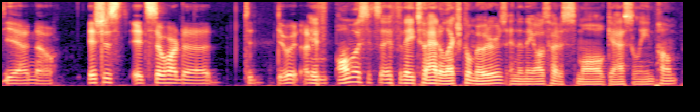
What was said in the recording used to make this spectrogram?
yeah, no, it's just it's so hard to do it. I mean, if almost it's if they t- had electrical motors and then they also had a small gasoline pump,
